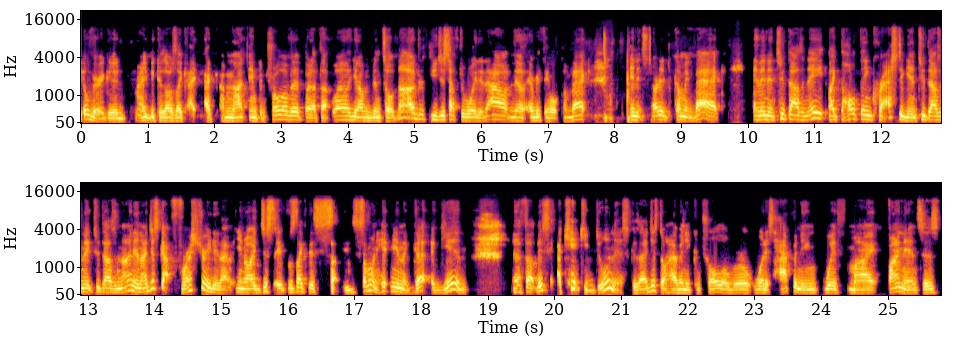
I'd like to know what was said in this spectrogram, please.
feel very good right? Because i was like I, am not in control of it. But i thought well you know i've been told no you just have to wait it out and everything will come back and it started coming back. And then in 2008 like the whole thing crashed again 2008 2009 and i just got frustrated. I, you know i just it was like this someone hit me in the gut again. And i thought this i can't keep doing this because i just don't have any control over what is happening with my finances.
